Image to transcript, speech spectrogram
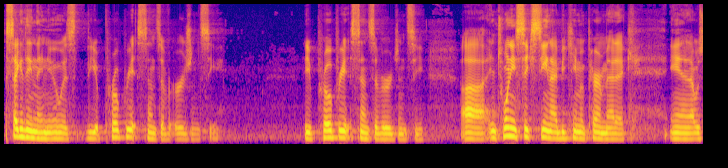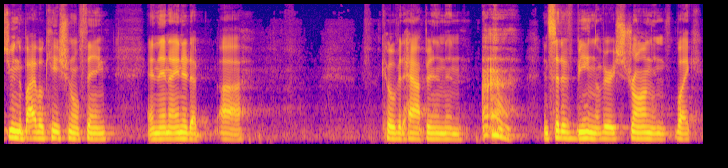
Second thing they knew was the appropriate sense of urgency. The appropriate sense of urgency. Uh, in 2016, I became a paramedic, and I was doing the bivocational thing, and then I ended up, uh, COVID happened, and instead of being a very strong and like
